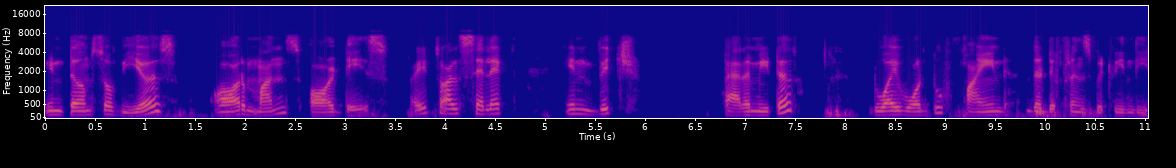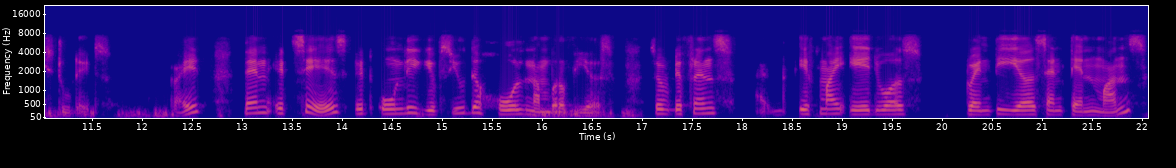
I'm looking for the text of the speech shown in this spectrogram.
in terms of years or months or days right? So i'll select in which parameter do I want to find the difference between these two dates right? Then it says it only gives you the whole number of years. So if difference if my age was 20 years and 10 months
